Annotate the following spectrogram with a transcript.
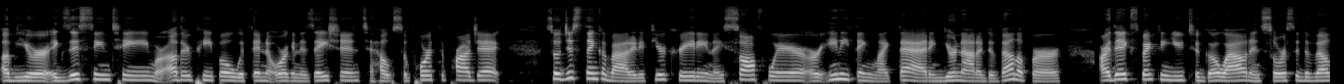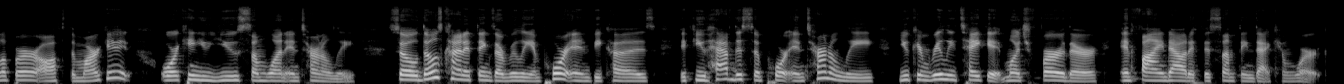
of your existing team or other people within the organization to help support the project? So just think about it if you're creating a software or anything like that and you're not a developer are they expecting you to go out and source a developer off the market? Or can you use someone internally so those kind of things are really important because if you have the support internally, you can really take it much further and find out if it's something that can work.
